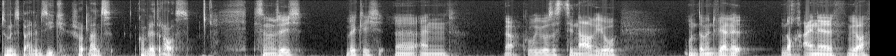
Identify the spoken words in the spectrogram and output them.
zumindest bei einem Sieg Schottlands, komplett raus. Das ist natürlich wirklich äh, ein ja, kurioses Szenario. Und damit wäre noch eine ja,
